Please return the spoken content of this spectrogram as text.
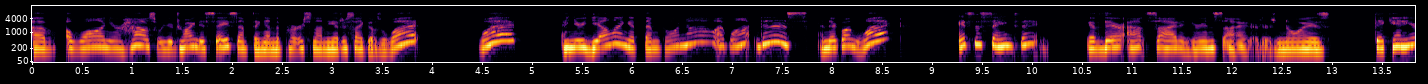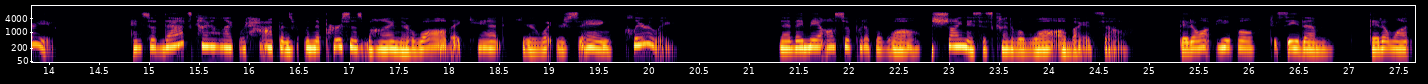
of a wall in your house where you're trying to say something and the person on the other side goes, What? What? And you're yelling at them, going, No, I want this. And they're going, What? It's the same thing. If they're outside and you're inside or there's noise, they can't hear you. And so that's kind of like what happens when the person is behind their wall. They can't hear what you're saying clearly. Now, they may also put up a wall. Shyness is kind of a wall all by itself. They don't want people to see them. They don't want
